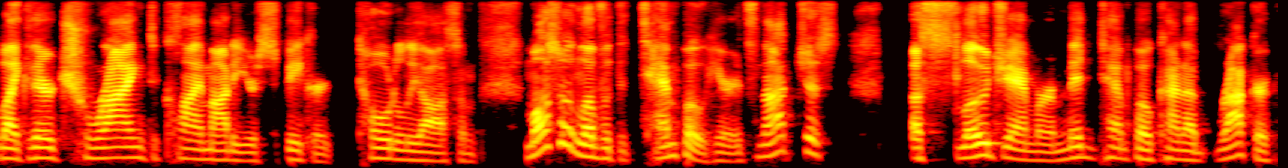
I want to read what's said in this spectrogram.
like they're trying to climb out of your speaker. Totally awesome. I'm also in love with the tempo here. It's not just a slow jam or a mid tempo kind of rocker.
